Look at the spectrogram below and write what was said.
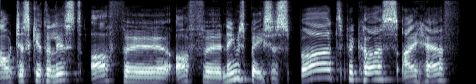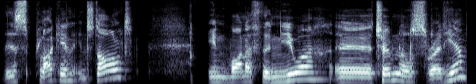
I'll just get a list of uh, of uh, namespaces. But because I have this plugin installed in one of the newer uh, terminals right here,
